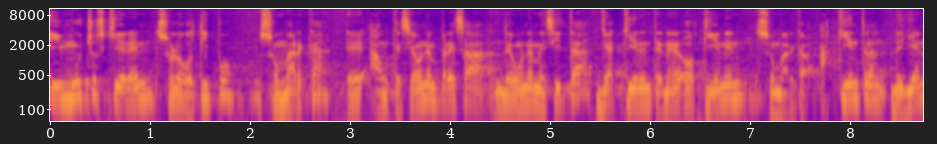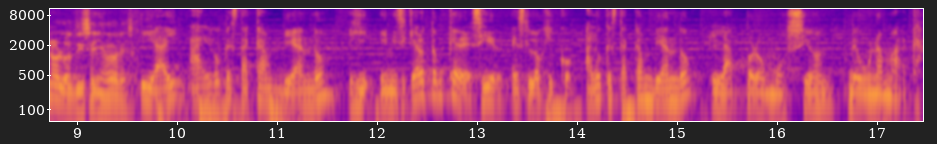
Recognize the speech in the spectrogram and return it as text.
y muchos quieren su logotipo, su marca. Eh, aunque sea una empresa de una mesita, ya quieren tener o tienen su marca. Aquí entran de lleno los diseñadores. Y hay algo que está cambiando y, y ni siquiera lo tengo que decir, es lógico. Algo que está cambiando la promoción de una marca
